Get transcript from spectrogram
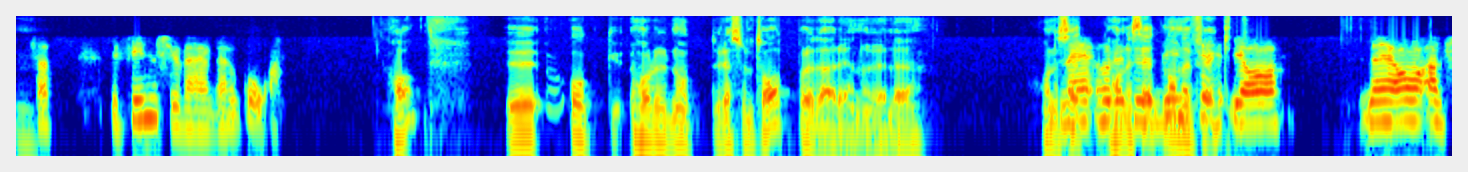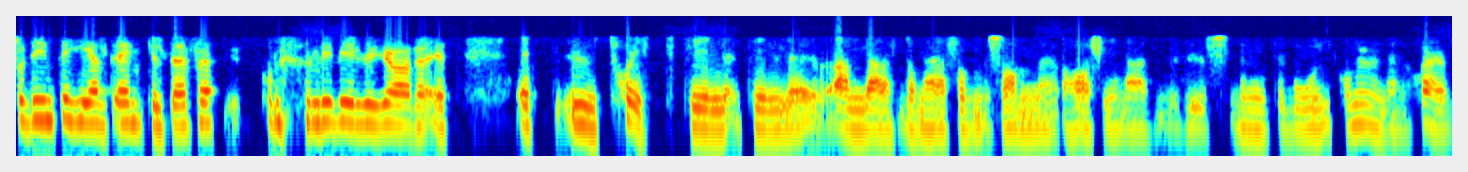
Mm. Så att det finns ju vägar att gå. Ja. Uh, och har du något resultat på det där ännu eller? Har ni sett, Nej, har ni sett någon effekt? Ja, Nej, ja, alltså det är inte helt enkelt därför att vi vill ju göra ett, ett utskick till, till alla de här som, som har sina hus men inte bor i kommunen själv.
